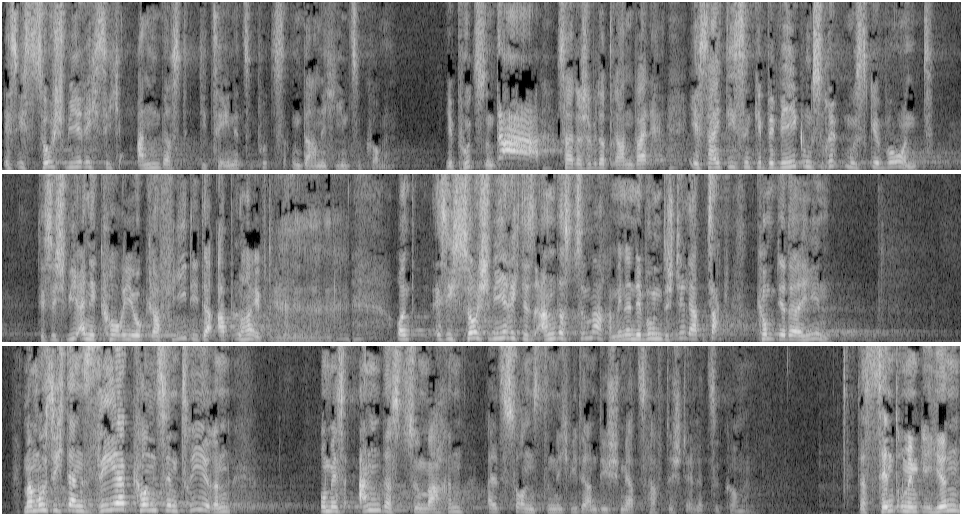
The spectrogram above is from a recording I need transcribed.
Es ist so schwierig, sich anders die Zähne zu putzen und da nicht hinzukommen. Ihr putzt und ah, seid ihr schon wieder dran, weil ihr seid diesen Bewegungsrhythmus gewohnt. Das ist wie eine Choreografie, die da abläuft. Und es ist so schwierig, das anders zu machen. Wenn ihr eine wunde Stelle habt, zack, kommt ihr dahin. Man muss sich dann sehr konzentrieren, um es anders zu machen als sonst und nicht wieder an die schmerzhafte Stelle zu kommen. Das Zentrum im Gehirn,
